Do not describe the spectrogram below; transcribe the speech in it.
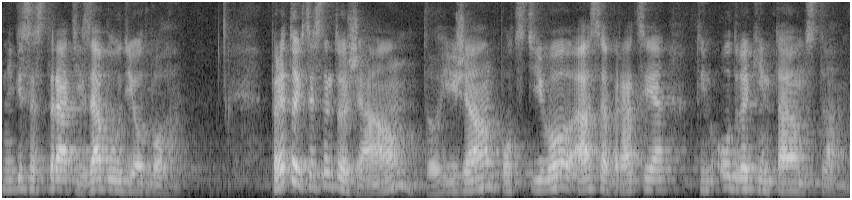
Niekde sa stráti, zablúdi od Boha. Preto ich cez tento žalm, dlhý žalm, poctivo a sa vracia tým odvekým tajomstvám.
